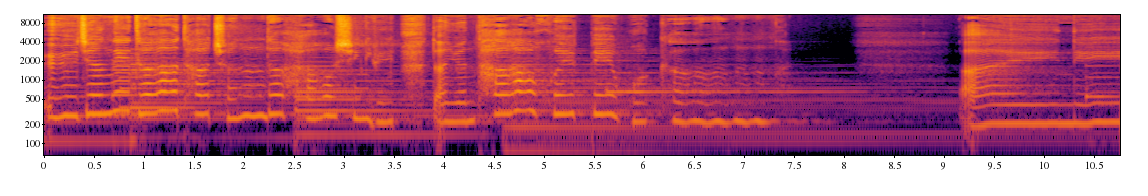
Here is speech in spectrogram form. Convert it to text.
遇见你的他真的好幸运，但愿他会比我更爱你。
